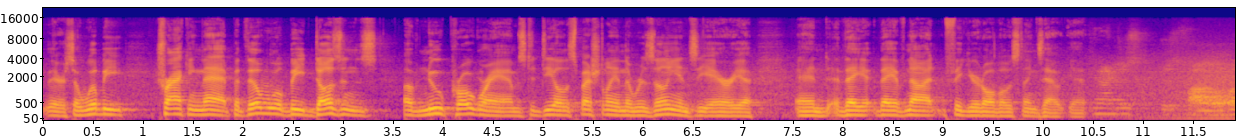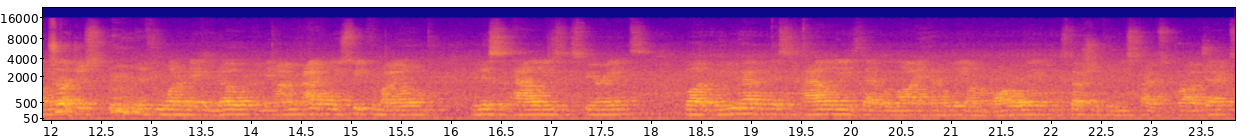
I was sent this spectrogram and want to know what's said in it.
there. So we'll be tracking that, but there will be dozens of new programs to deal, especially in the resiliency area, and they, they have not figured all those things out yet. Can I just, just follow up on Sure. that? Just, if you want to make a note, I mean, I'm, I only speak for my own municipality's experience, but when you have municipalities that rely heavily on borrowing, especially for these types of projects,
